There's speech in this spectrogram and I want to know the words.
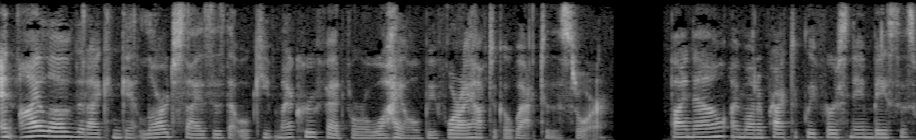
And I love that I can get large sizes that will keep my crew fed for a while before I have to go back to the store. By now, I'm on a practically first name basis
